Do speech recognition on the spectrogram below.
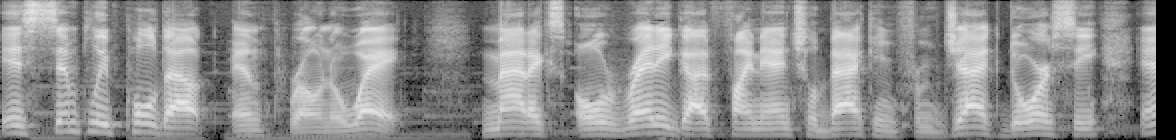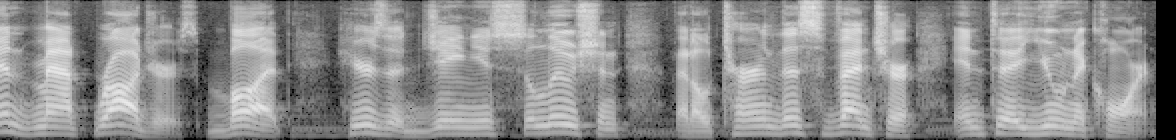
is simply pulled out and thrown away. Matic's already got financial backing from Jack Dorsey and Matt Rogers, but here's a genius solution that'll turn this venture into a unicorn.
